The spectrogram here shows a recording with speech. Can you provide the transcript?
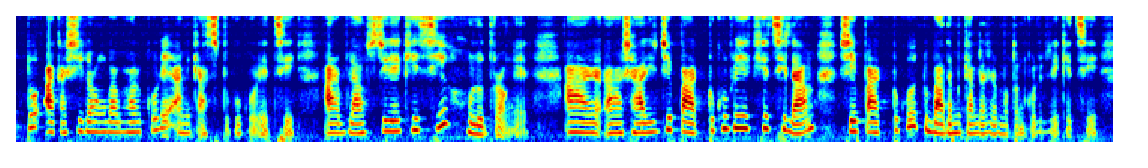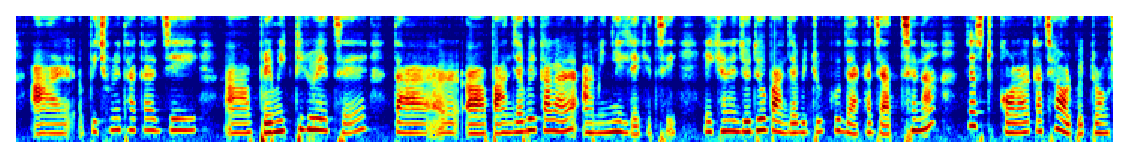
একটু আকাশি রং ব্যবহার করে আমি কাজটুকু করেছি। আর ব্লাউজটি রেখেছি হলুদ রঙের। আর শাড়ির যে পাটটুকু রেখেছিলাম সেই পার্টটুকু একটু বাদামি কালারের মতন করে রেখেছি। আর পিছনে থাকা যেই প্রেমিকটি রয়েছে, তার পাঞ্জাবির কালার আমি নীল রেখেছি। এখানে যদিও পাঞ্জাবিটুকু দেখা যাচ্ছে না, জাস্ট গলার কাছে অল্প একটু অংশ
